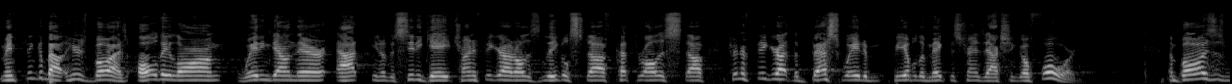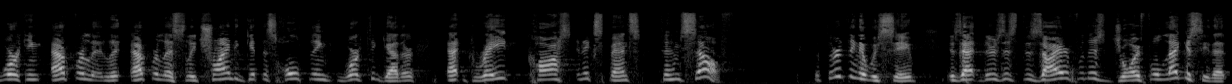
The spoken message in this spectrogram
I mean, think about here's Boaz all day long waiting down there at you know the city gate, trying to figure out all this legal stuff, cut through all this stuff, trying to figure out the best way to be able to make this transaction go forward. And Boaz is working effortlessly, effortlessly trying to get this whole thing work together at great cost and expense to himself. The third thing that we see is that there's this desire for this joyful legacy that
